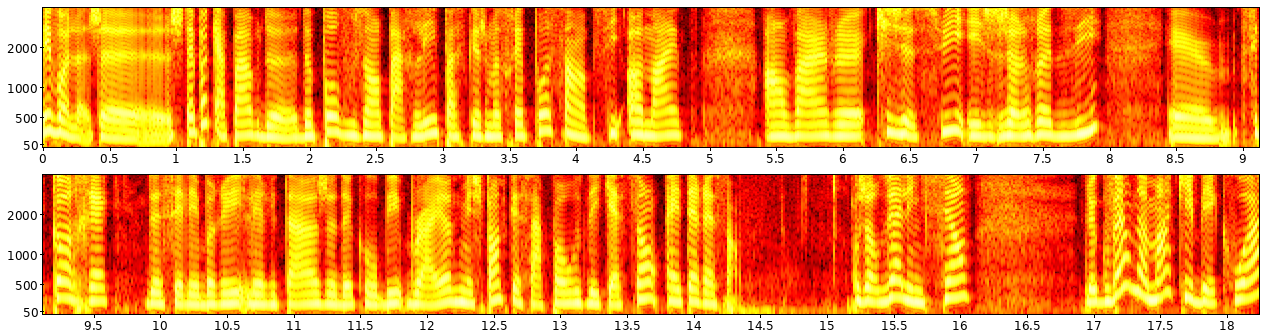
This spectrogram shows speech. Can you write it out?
Mais voilà, je n'étais pas capable de ne pas vous en parler parce que je me serais pas sentie honnête envers euh, qui je suis et je le redis. Euh, c'est correct de célébrer l'héritage de Kobe Bryant, mais je pense que ça pose des questions intéressantes. Aujourd'hui à l'émission, le gouvernement québécois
